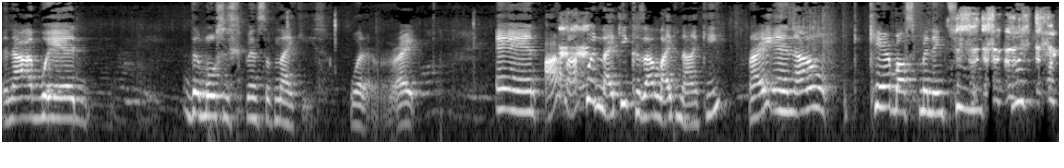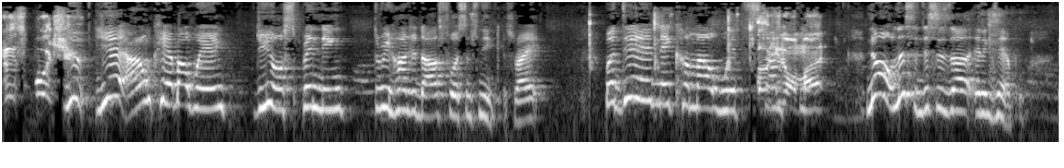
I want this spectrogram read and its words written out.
And I wear the most expensive Nikes, whatever, right? And I rock with Nike because I like Nike, right? And I don't care about spending two. It's a, it's a good it's a good sport shoe. you, yeah, I don't care about wearing, you know, spending three hundred dollars for some sneakers, right? But then they come out with Oh, you don't mind? No, listen, this is uh, an example.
